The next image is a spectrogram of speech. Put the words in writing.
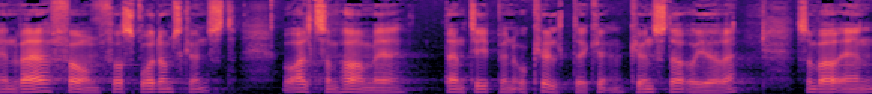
enhver form for spådomskunst og alt som har med den typen okkulte kunster å gjøre, som var en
